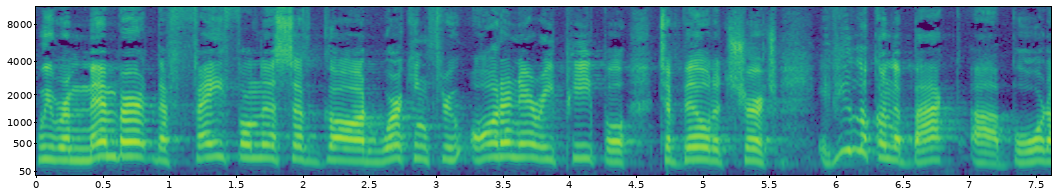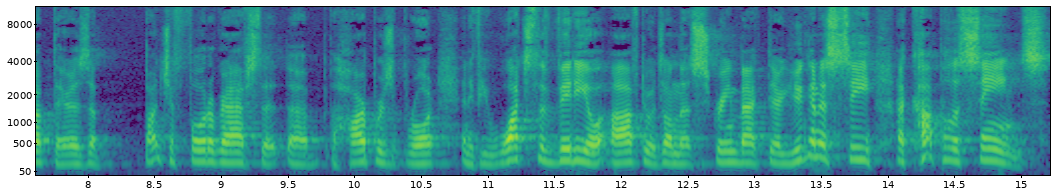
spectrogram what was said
we remember the faithfulness of God working through ordinary people to build a church. If you look on the back uh, board up there, there's a bunch of photographs that uh, the Harpers brought. And if you watch the video afterwards on that screen back there, you're going to see a couple of scenes.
